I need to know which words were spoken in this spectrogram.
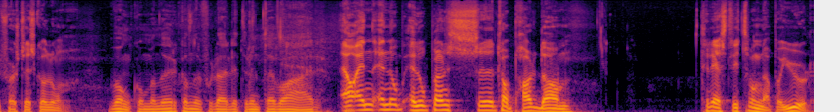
i første skvadron. Vognkommandør, kan du forklare litt rundt det? Hva er Ja, en, en, en opplæringstropp har da tre stridsvogner på hjul.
